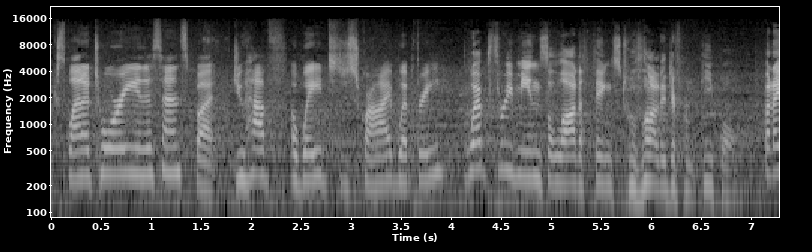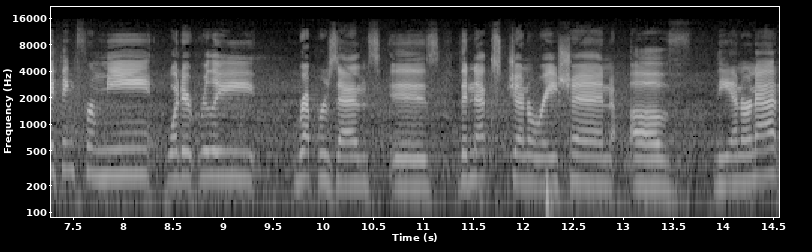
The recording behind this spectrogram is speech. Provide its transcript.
explanatory in a sense, but do you have a way to describe Web3? Web3 means a lot of things to a lot of different people. But I think for me, what it really represents is the next generation of the internet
